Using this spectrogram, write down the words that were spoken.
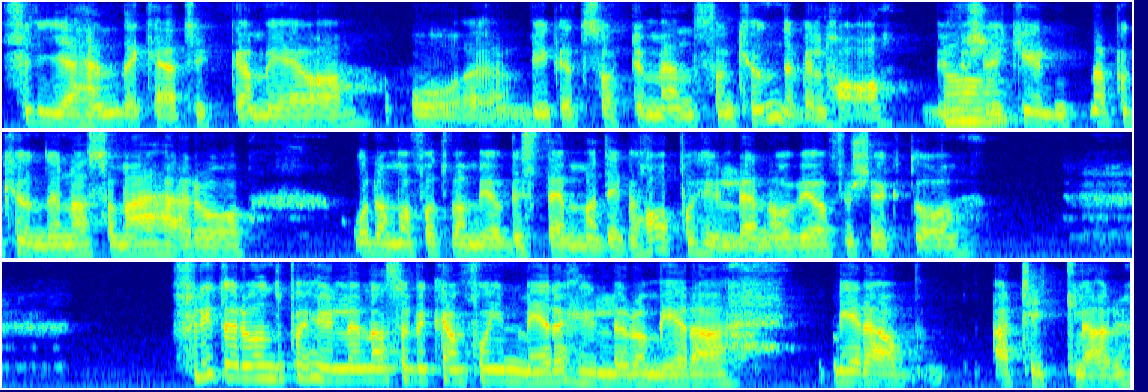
fria händer kan jag tycka med att eh, bygga ett sortiment som kunden vill ha. Vi Ja. försöker ju lyssna på kunderna som är här och, och de har fått vara med och bestämma det vi har på hyllorna och vi har försökt att flytta runt på hyllorna så vi kan få in mera hyllor och mera, mera artiklar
